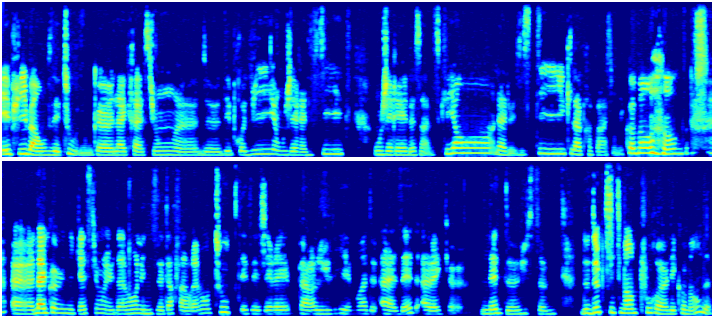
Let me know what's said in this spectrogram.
et puis, bah, on faisait tout. Donc, la création, de des produits, on gérait le site, on gérait le service client, la logistique, la préparation des commandes, heu, la communication évidemment, les newsletters, enfin vraiment tout était géré par Julie et moi de A à Z avec, heu, l'aide de juste, hem, de 2 petites mains pour, les commandes.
